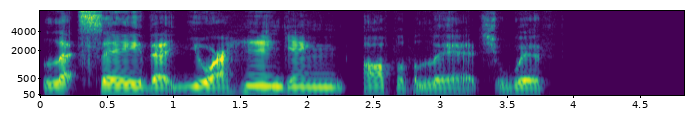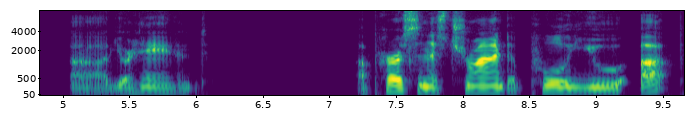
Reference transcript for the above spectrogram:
let's say that you are hanging off of a ledge with uh, your hand. A person is trying to pull you up,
